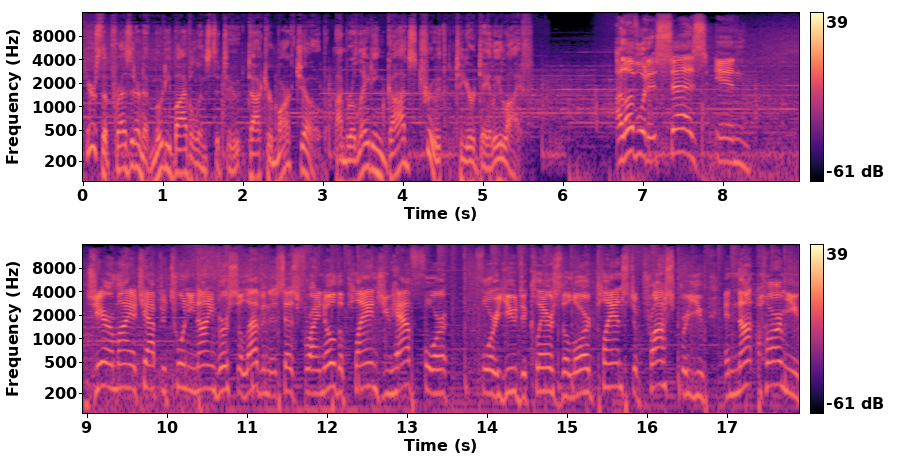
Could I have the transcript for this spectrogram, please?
Here's the president of Moody Bible Institute, Dr. Mark Jobe, I'm relating God's truth to your daily life. I love what it says in Jeremiah chapter 29, verse 11. It says, For I know the plans you have for for you, declares the Lord, plans to prosper you and not harm you,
